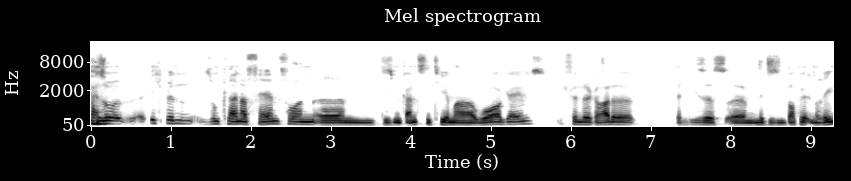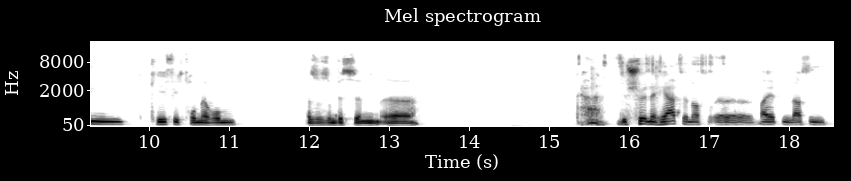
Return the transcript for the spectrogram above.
Also ich bin so ein kleiner Fan von ähm, diesem ganzen Thema Raw Games. Ich finde gerade, wenn dieses ähm, mit diesen doppelten Ringen, Käfig drumherum, also so ein bisschen äh, ja, die schöne Härte noch äh, walten lassen,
